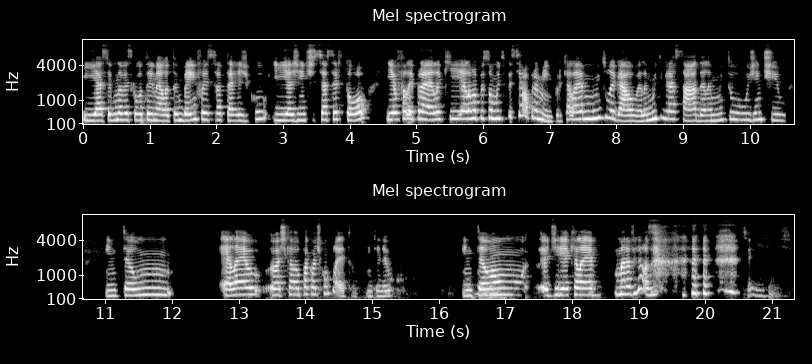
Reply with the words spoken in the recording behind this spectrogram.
e a segunda vez que eu votei nela também foi estratégico e a gente se acertou. E eu falei para ela que ela é uma pessoa muito especial para mim, porque ela é muito legal, ela é muito engraçada, ela é muito gentil. Então, ela é, eu acho que ela é o pacote completo, entendeu? Então, eu diria que ela é maravilhosa. Isso aí, gente.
